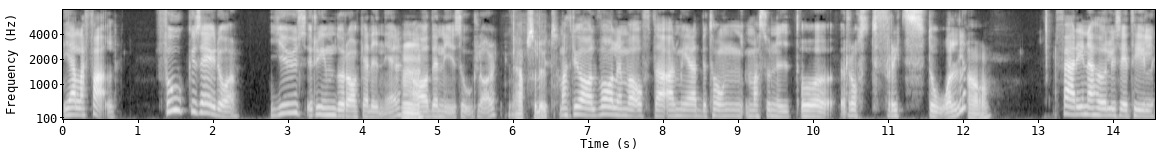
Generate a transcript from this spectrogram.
I alla fall. Fokus är ju då ljus, rymd och raka linjer. Mm. Ja, den är ju solklar. Absolut. Materialvalen var ofta armerad betong, masonit och rostfritt stål. Ja. Färgerna höll sig till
